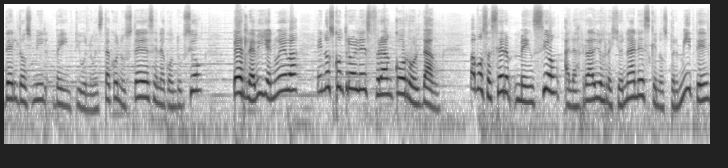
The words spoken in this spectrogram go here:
del 2021. Está con ustedes en la conducción Perla Villanueva, en los controles Franco Roldán vamos a hacer mención a las radios regionales que nos permiten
